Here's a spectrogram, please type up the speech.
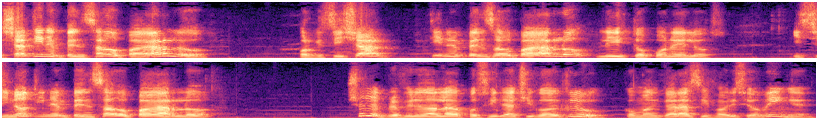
¿Ya tienen pensado pagarlo? Porque si ya tienen pensado pagarlo, listo, ponelos. Y si no tienen pensado pagarlo, yo le prefiero dar la posibilidad a chicos del club, como Alcaraz y Fabricio Domínguez.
